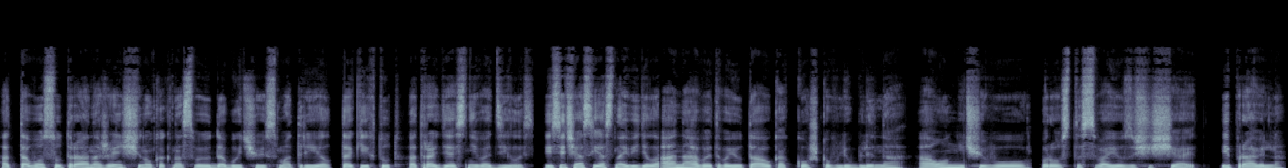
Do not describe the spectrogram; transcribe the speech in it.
Оттого с утра на женщину, как на свою добычу, и смотрел. Таких тут отродясь не водилось. И сейчас ясно видела, она в этого Ютау как кошка влюблена. А он ничего, просто свое защищает. И правильно,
